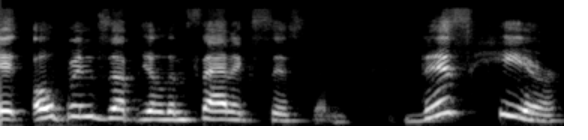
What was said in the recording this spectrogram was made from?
it opens up your lymphatic system. This here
